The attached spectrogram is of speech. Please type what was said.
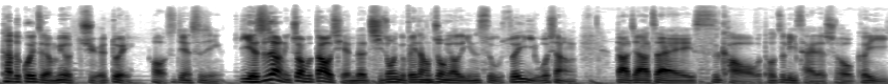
它的规则没有绝对哦，这件事情也是让你赚不到钱的其中一个非常重要的因素。所以，我想大家在思考投资理财的时候，可以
